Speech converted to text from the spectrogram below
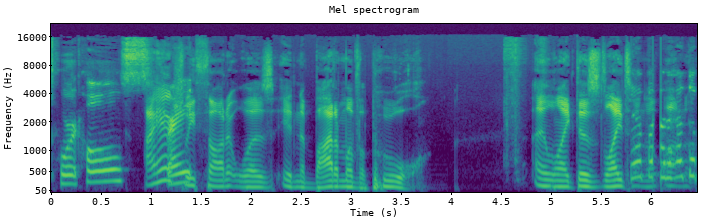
portholes. I actually right? thought it was in the bottom of a pool. And like those lights yeah, on the, but it on had the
